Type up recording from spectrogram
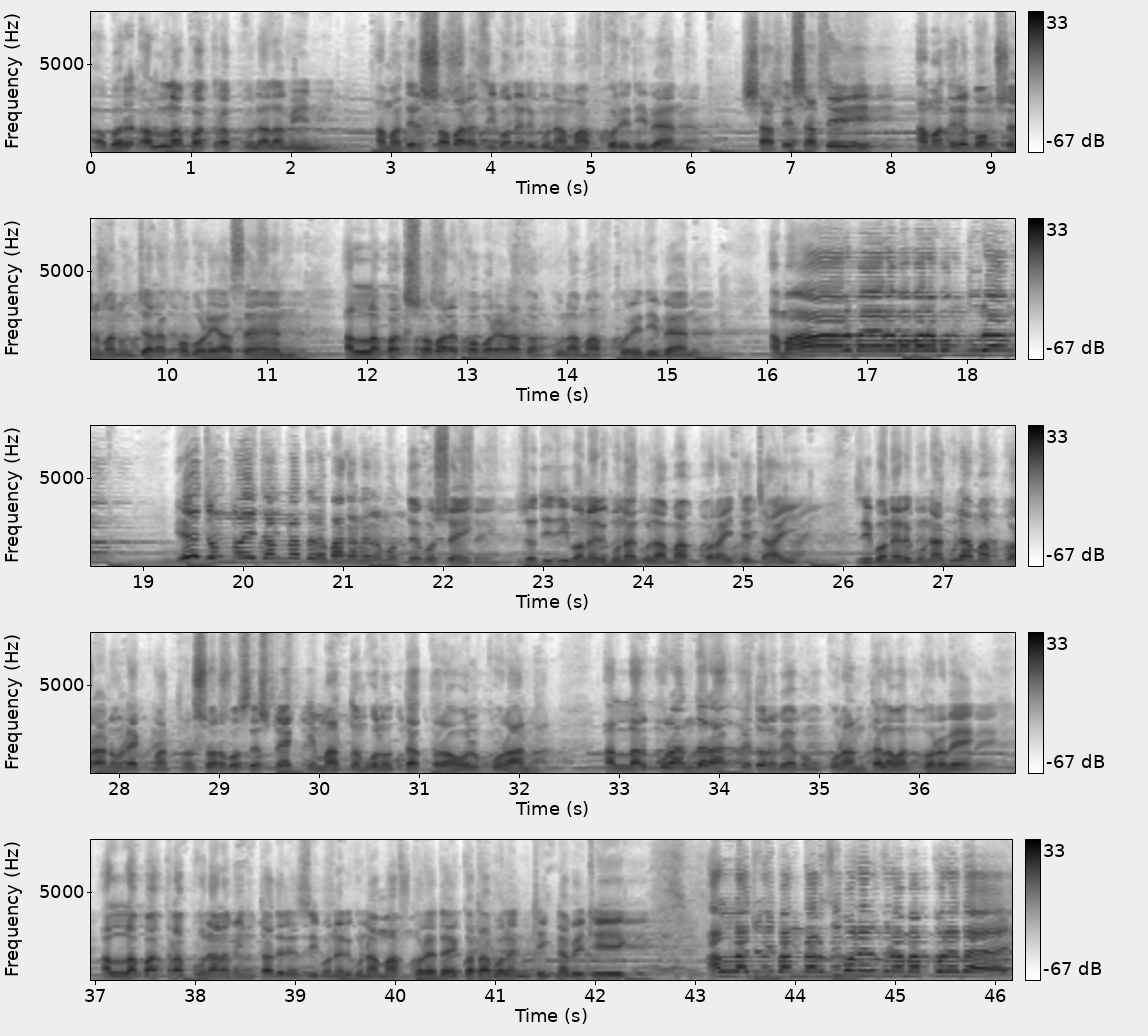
আবার আল্লাহ পাক রাব্বুল আলামিন আমাদের সবার জীবনের গুনাহ মাফ করে দিবেন। সাথে সাথে আমাদের বংশের মানুষ যারা কবরে আছেন আল্লাহ পাক সবার কবরের আযাবগুলা মাফ করে দিবেন। আমার বায়রা বাবার, বন্ধুরা, এজন্য এই জান্নাতের বাগানের মধ্যে বসে যদি জীবনের গুণাগুলা মাফ করাইতে চাই, জীবনের গুণাগুলা মাফ করানোর একমাত্র সর্বশ্রেষ্ঠ একটি মাধ্যম হলো তাকরাউল কোরআন। আল্লাহর কোরআন যারা আঁকড়ে ধরবে এবং কোরআন তেলাওয়াত করবে আল্লাহ পাক রাব্বুল আলামিন তাদের জীবনের গুনাহ মাফ করে দেয়। কথা বলেন ঠিক না বেঠিক আল্লাহ যদি বান্দার জীবনের গুনাহ মাফ করে দেয়,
